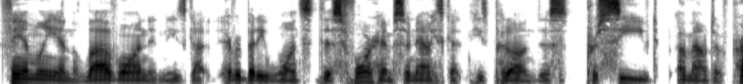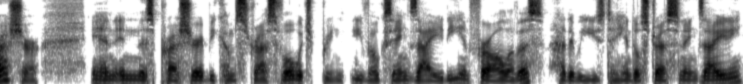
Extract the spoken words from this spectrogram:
family and a loved one, and he's got everybody wants this for him. So now he's got he's put on this perceived amount of pressure, and in this pressure, it becomes stressful, which bring, evokes anxiety. And for all of us, how do we used to handle stress and anxiety?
